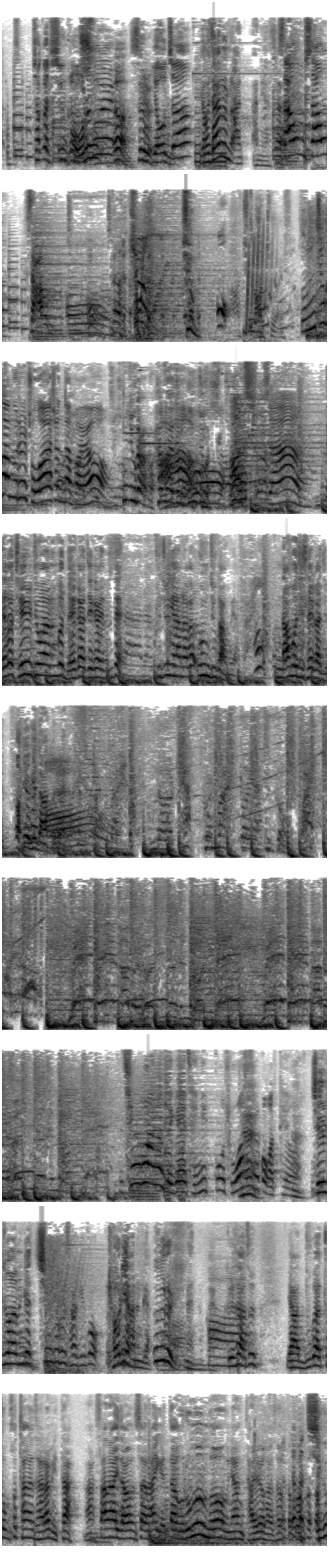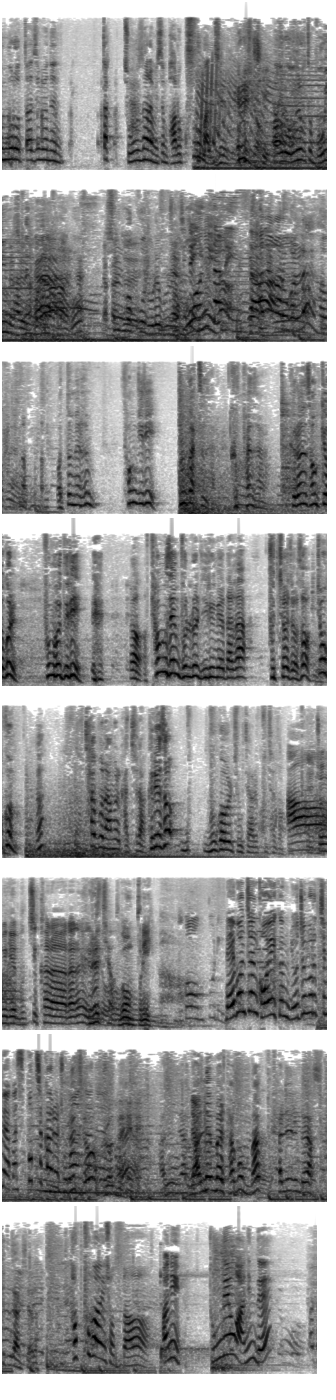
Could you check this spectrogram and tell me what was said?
잠깐 지금 그럼 어른- 술, 어, 술. 여자, 여자는 아, 아니야. 싸움, 싸움, 싸움. 춤! 춤. 어? 춤. 아, 좋아했어. 음주가무를 좋아하셨나 봐요. 음주가무. 한마디로 아. 음주. 아, 진짜? 내가 제일 좋아하는 건 네 가지가 있는데, 그 중에 하나가 음주가무야. 그럼 나머지 세 가지는. 어, 여기 나. 친구하면 되게 재밌고 좋았을 네. 것 같아요. 제일 좋아하는 게 친구를 사귀고 결의하는 거야. 의를 맺는 거야. 그래서 아주 야 누가 좀 호탕한 사람 있다. 아, 사나이다운 사나이겠다. 그러면 뭐 그냥 달려가서 약간 지금으로 따지면은 딱 좋은 사람 있으면 바로 쿠로 만들고. 그렇지. 아, 그리고 오늘부터 모임 을 갖는 거야. 하고, 약간 술 그- 먹고 노래 부르고. 진짜 뭐하니? 인싸네, 야, 인싸. 사냥하러 갈래? 하고. 어떤 면에서 는 성질이 불같은 사람, 급한 사람. 그런 성격을 부모들이 어, 평생 부를 이름에다가 붙여줘서 조금 어? 차분함을 갖추라. 그래서 무, 무거울 중자를 붙여줘. 네, 좀 이게 묵직하라는 그렇죠. 의미로. 무거운 뿌리. 무거운 뿌리. 네 번째는 거의 그럼 요즘으로 치면 약간 스포츠카를 좋아한다는. 그렇네. 아주 그냥 날랜말 타고 막 달리는 거야 스피드 강처럼. 터프가이셨다. 아니, 동네형 아닌데?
